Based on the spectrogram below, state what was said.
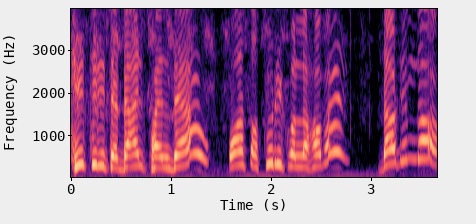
খিচড়িতে ডাইল ফাইল দাও অত চুরি করলে হবে? দাও ডিম দাও।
